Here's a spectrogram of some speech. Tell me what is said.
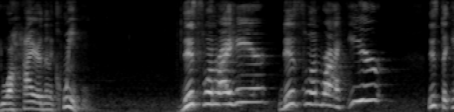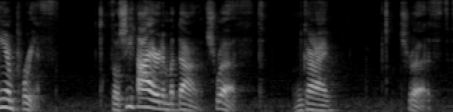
you are higher than a queen. This one right here, this one right here, this the empress. So she higher than Madonna. Trust. Okay? Trust.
